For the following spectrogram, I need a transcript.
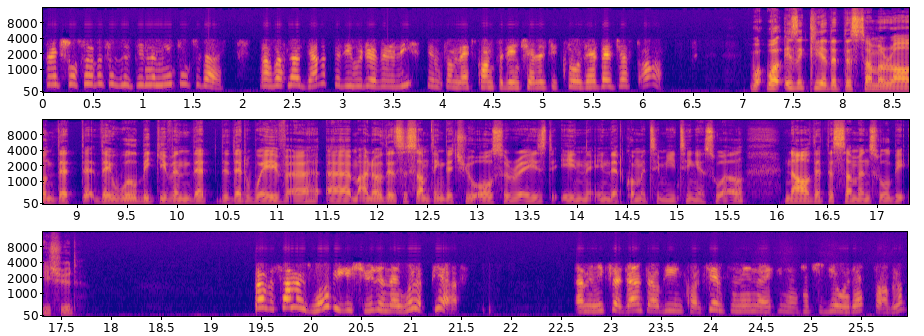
Correctional Services is in the meeting today. And I've got no doubt that he would have released them from that confidentiality clause had they just asked. Well, well, is it clear that this time around that they will be given that that waiver? Um, I know this is something that you also raised in in that committee meeting as well. Now that the summons will be issued. Well, the summons will be issued and they will appear. I mean, if they don't, they'll be in contempt, and then they, you know, have to deal with that problem.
